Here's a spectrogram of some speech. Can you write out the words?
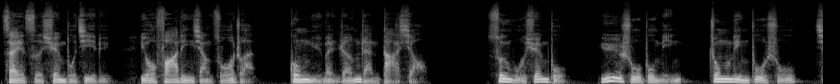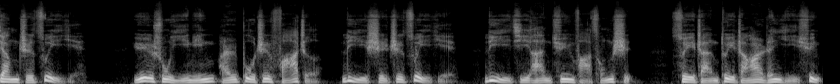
再次宣布纪律，又发令向左转，宫女们仍然大笑。孙武宣布：约束不明，中令不熟，将之罪也。约束以明而不知法者，立誓之罪也。立即按军法从事，遂斩队长二人以训，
